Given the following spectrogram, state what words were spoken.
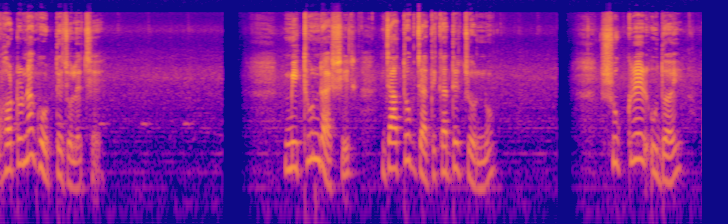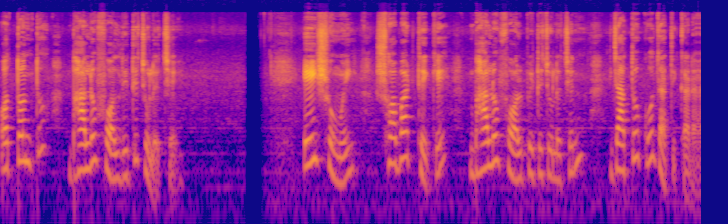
ঘটনা ঘটতে চলেছে। মিথুন রাশির জাতক জাতিকাদের জন্য শুক্রের উদয় অত্যন্ত ভালো ফল দিতে চলেছে। এই সময় সবার থেকে ভালো ফল পেতে চলেছেন জাতক ও জাতিকারা।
